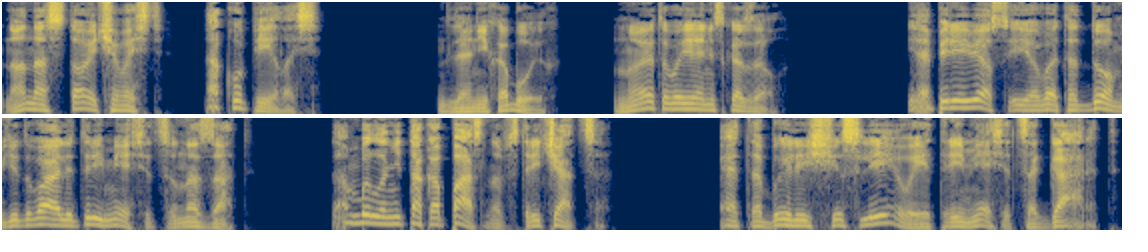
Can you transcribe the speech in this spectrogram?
но настойчивость окупилась. Для них обоих. Но этого я не сказал. Я перевез ее в этот дом едва ли три месяца назад. Там было не так опасно встречаться. Это были счастливые три месяца, Гаррет.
